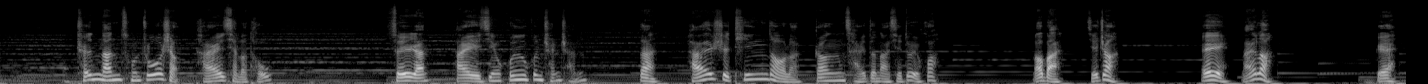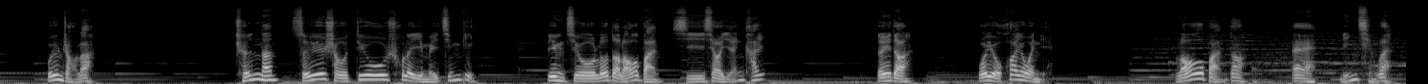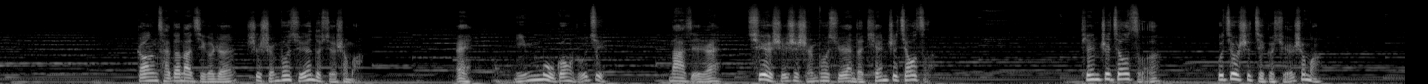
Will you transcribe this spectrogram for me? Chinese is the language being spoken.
陈楠从桌上抬起了头。虽然他已经昏昏沉沉，但还是听到了刚才的那些对话。老板，结账。哎，来了，给，不用找了。陈楠随手丢出了一枚金币，令酒楼的老板喜笑颜开。等一等，我有话要问你。老板道。哎，您请问，刚才的那几个人是神风学院的学生吗？哎，您目光如炬，那几人确实是神风学院的天之骄子。天之骄子，不就是几个学生吗？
